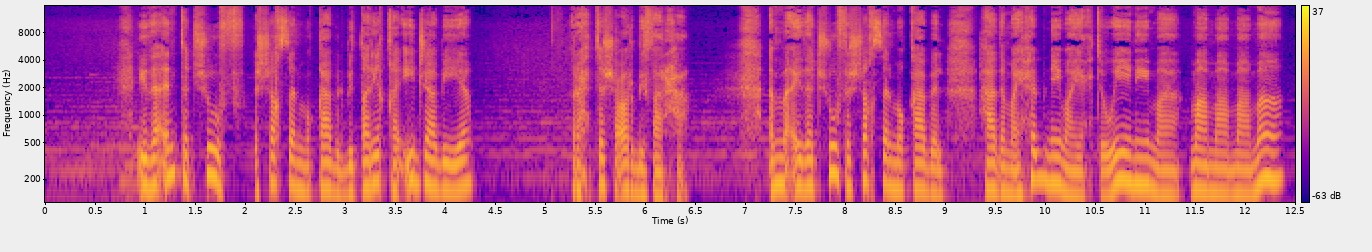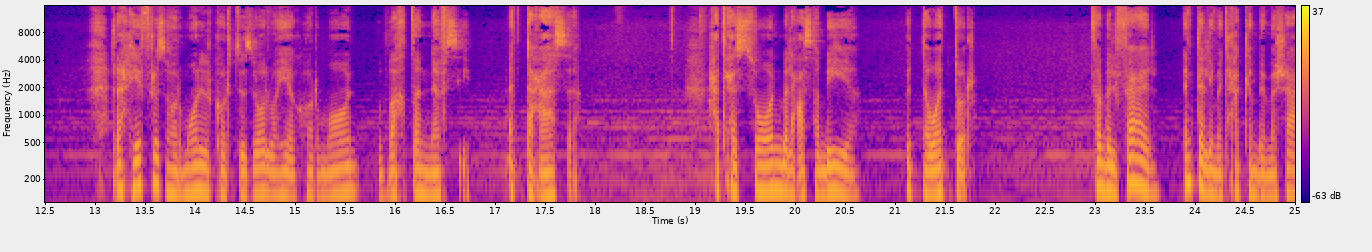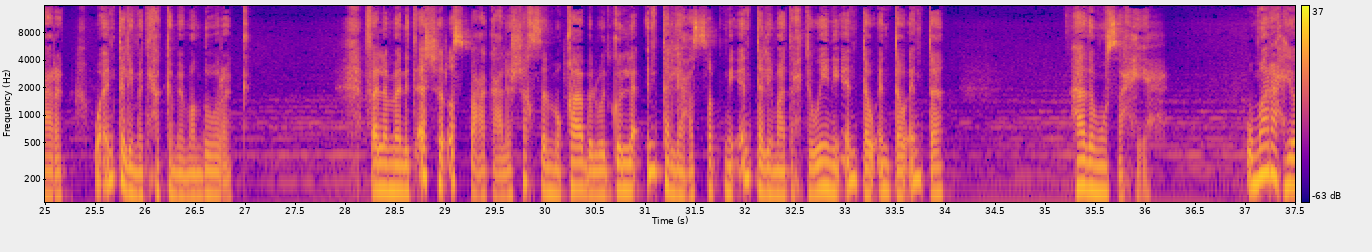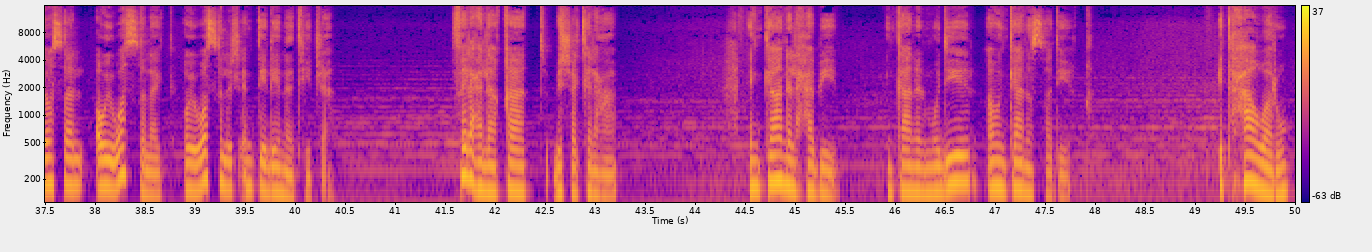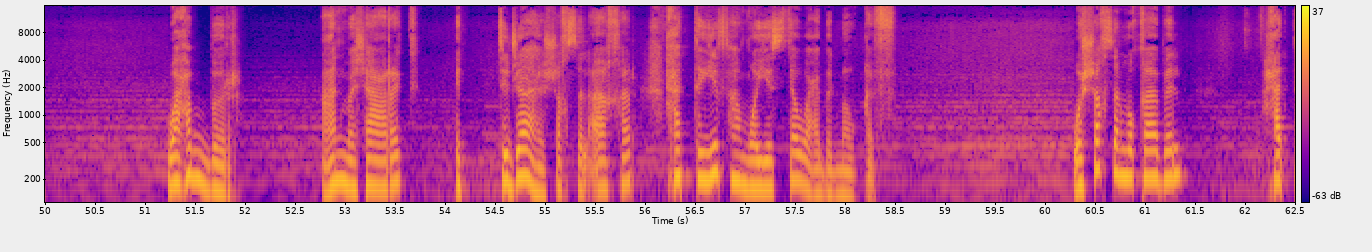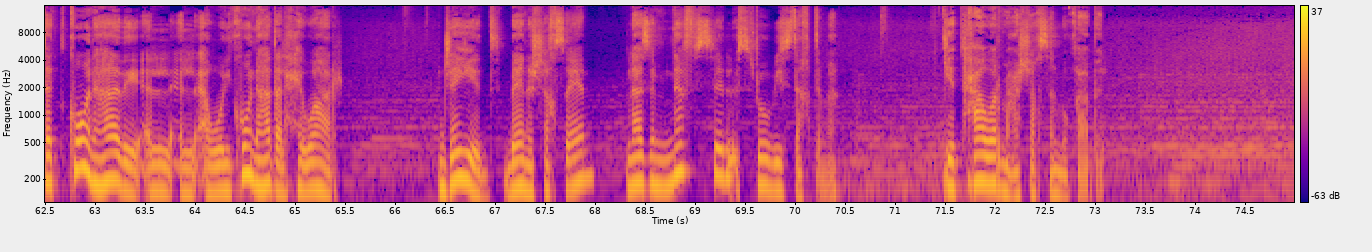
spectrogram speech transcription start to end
إذا أنت تشوف الشخص المقابل بطريقة إيجابية راح تشعر بفرحة. أما إذا تشوف الشخص المقابل هذا ما يحبني ما يحتويني ما ما ما ما, ما رح يفرز هرمون الكورتيزول وهي هرمون الضغط النفسي التعاسة. حتحسون بالعصبية بالتوتر. فبالفعل أنت اللي متحكم بمشاعرك وأنت اللي متحكم بمنظورك. فلما نتأشر إصبعك على الشخص المقابل وتقول له أنت اللي عصبتني أنت اللي ما تحتويني أنت وأنت وأنت هذا مو صحيح. وما راح يوصل أو يوصلك أو يوصلك أنت لنتيجة. في العلاقات بشكل عام إن كان الحبيب إن كان المدير أو إن كان الصديق. اتحاوروا وعبر عن مشاعرك تجاه الشخص الآخر حتى يفهم ويستوعب الموقف. والشخص المقابل حتى تكون هذه أو يكون هذا الحوار جيد بين الشخصين لازم نفس الأسلوب يستخدمه يتحاور مع الشخص المقابل.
